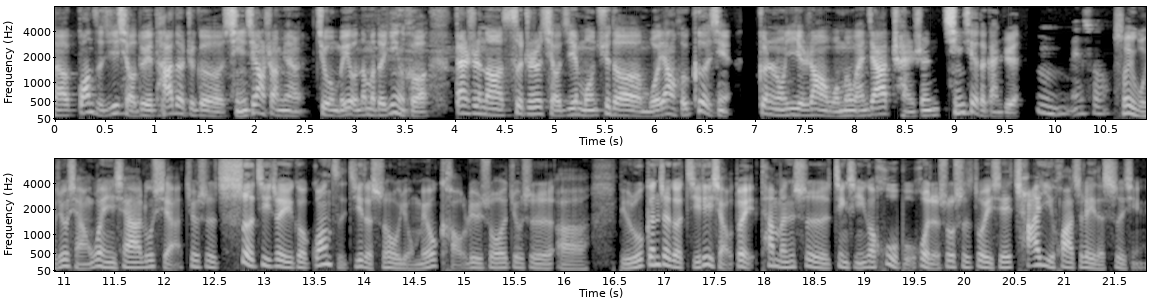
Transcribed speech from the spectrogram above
那光子机小队它的这个形象上面就没有那么的硬核，但是呢，四只小鸡萌趣的模样和个性。更容易让我们玩家产生亲切的感觉。嗯，没错。所以我就想问一下 Lucia，就是设计这一个光子机的时候，有没有考虑说，就是呃，比如跟这个吉利小队，他们是进行一个互补，或者说是做一些差异化之类的事情？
